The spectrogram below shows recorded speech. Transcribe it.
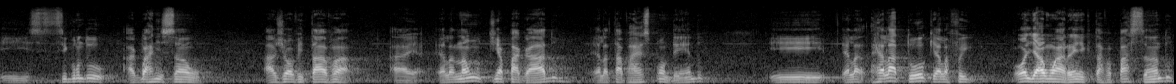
E segundo a guarnição, a jovem estava, ela não tinha pagado, ela estava respondendo e ela relatou que ela foi olhar uma aranha que estava passando,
